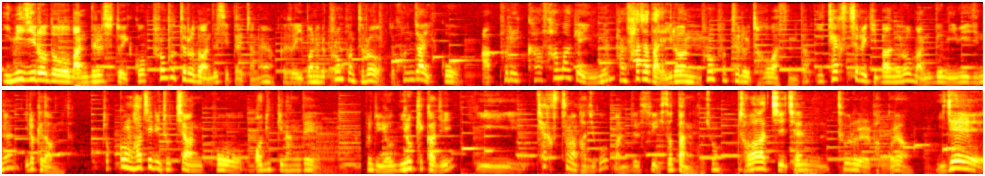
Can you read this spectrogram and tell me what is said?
이미지로도 만들 수도 있고 프롬프트로도 만들 수 있다 했잖아요. 그래서 이번에는 프롬프트로 혼자 있고 아프리카 사막에 있는 한 사자다 이런 프롬프트를 적어봤습니다. 이 텍스트를 기반으로 만든 이미지는 이렇게 나옵니다. 조금 화질이 좋지 않고 어둡긴 한데 그래도 여기 이렇게까지 이 텍스트만 가지고 만들 수 있었다는 거죠. 저와 같이 젠 2를 봤고요. 이제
